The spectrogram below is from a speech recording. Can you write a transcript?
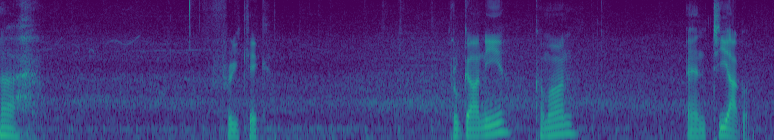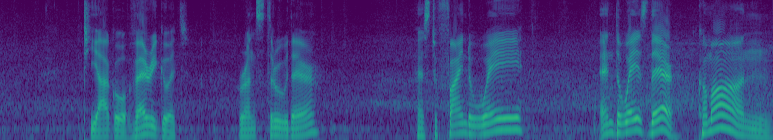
Ah. Free kick. Rugani. Come on. And Thiago. Thiago. Very good. Runs through there. Has to find a way. And the way is there. Come on.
